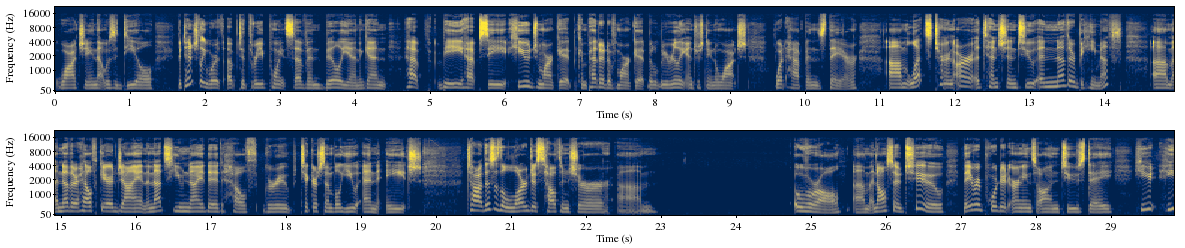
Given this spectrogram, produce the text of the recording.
watching. That was a deal potentially worth up to 3.7 billion. Again, Hep B, Hep C, huge market, competitive market, but it'll be really interesting to watch what happens there. Um, let's turn our attention to another behemoth, um, another healthcare giant, and that's United Health Group, ticker symbol UNH. Todd, this is the largest health insurer. Um, overall. Um, and also, too, they reported earnings on Tuesday, he, he,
